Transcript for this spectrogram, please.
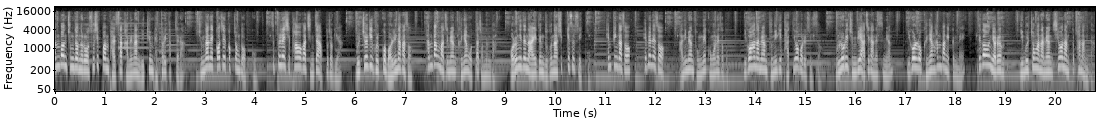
한 번 충전으로 수십 번 발사 가능한 리튬 배터리 탑재라 중간에 꺼질 걱정도 없고 스플래시 파워가 진짜 압도적이야. 물줄기 굵고 멀리 나가서 한 방 맞으면 그냥 옷다 젖는다. 어른이든 아이든 누구나 쉽게 쓸 수 있고 캠핑 가서 해변에서 아니면 동네 공원에서도 이거 하나면 분위기 다 띄워버릴 수 있어. 물놀이 준비 아직 안 했으면 이걸로 그냥 한 방에 끝내. 뜨거운 여름 이 물총 하나면 시원함 끝판왕이다.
